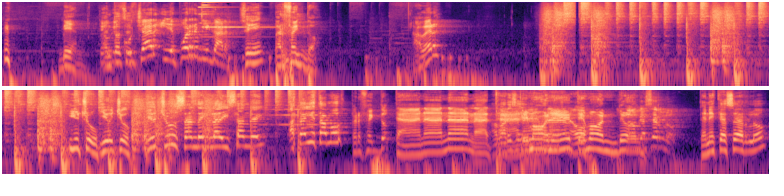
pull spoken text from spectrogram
Bien. Tengo Entonces, que escuchar y después replicar. Sí. Perfecto. A ver. YouTube. YouTube. YouTube, Sunday, Bloody Sunday. Hasta ahí estamos. Perfecto. Tananana, Aparece- Temón, eh, Oh, temón. Tengo que hacerlo. Tenés que hacerlo.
